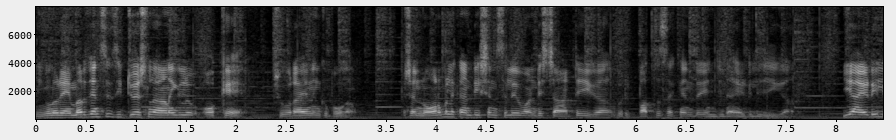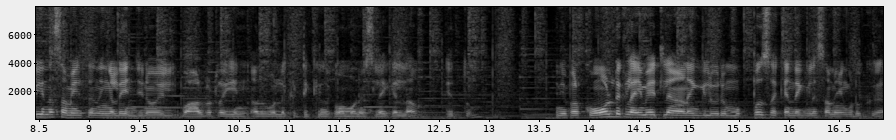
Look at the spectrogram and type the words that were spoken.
നിങ്ങളൊരു എമർജൻസി സിറ്റുവേഷനിലാണെങ്കിൽ ഓക്കെ ഷുവറായി നിങ്ങൾക്ക് പോകാം. പക്ഷേ നോർമൽ കണ്ടീഷൻസിൽ വണ്ടി സ്റ്റാർട്ട് ചെയ്യുക ഒരു പത്ത് സെക്കൻഡ് എഞ്ചിൻ ഐഡിൽ ചെയ്യുക. ഈ ഐഡിൽ ചെയ്യുന്ന സമയത്ത് നിങ്ങളുടെ എഞ്ചിൻ ഓയിൽ വാൾവ് ട്രെയിൻ അതുപോലെ ക്രിട്ടിക്കൽ കോമ്പോണൻസിലേക്കെല്ലാം എത്തും. ഇനിയിപ്പോൾ കോൾഡ് ക്ലൈമറ്റിലാണെങ്കിൽ ഒരു മുപ്പത് സെക്കൻഡെങ്കിലും സമയം കൊടുക്കുക.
